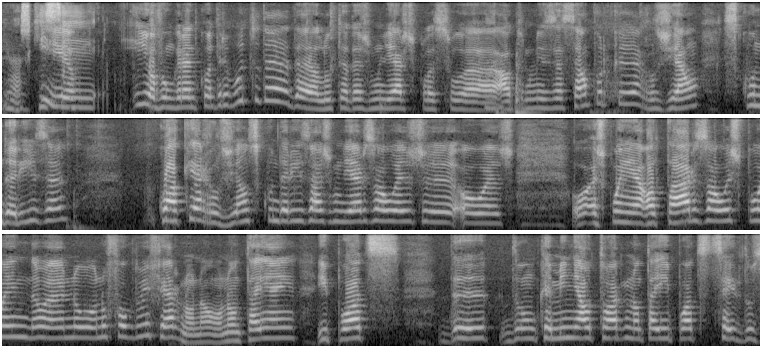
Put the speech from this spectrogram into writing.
Eu acho que isso e, é... e houve um grande contributo da, da luta das mulheres pela sua autonomização, porque a religião secundariza, qualquer religião secundariza as mulheres ou as, eh, ou as ou as põem em altares ou as põem no, no, no, fogo do inferno. Não, não têm hipótese de, de um caminho autónomo, não têm hipótese de sair dos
